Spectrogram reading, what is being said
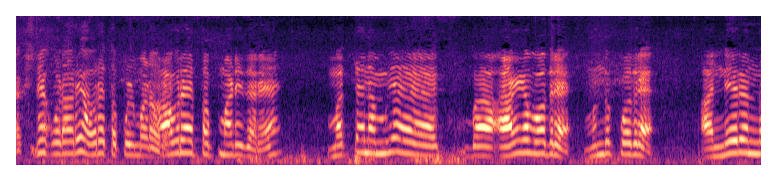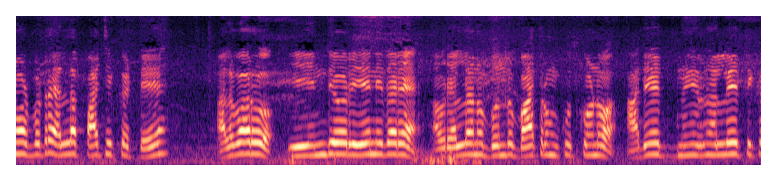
ರಕ್ಷಣೆ ಕೊಡೋರೆ ಅವರೇ ತಪ್ಪು ಮಾಡೋರು ಅವರೇ ತಪ್ಪು ಮಾಡಿದ್ದಾರೆ. ಮತ್ತೆ ನಮಗೆ ಹಾಗೆ ಹೋದ್ರೆ, ಮುಂದಕ್ಕೆ ಹೋದ್ರೆ, ಆ ನೀರನ್ನು ನೋಡ್ಬಿಟ್ರೆ ಎಲ್ಲ ಪಾಚಿ ಕಟ್ಟಿ, ಹಲವಾರು ಈ ಹಿಂದಿಯವರು ಏನಿದ್ದಾರೆ, ಅವರೆಲ್ಲನೂ ಬಂದು ಬಾತ್ರೂಮ್ ಕೂತ್ಕೊಂಡು ಅದೇ ನೀರಿನಲ್ಲಿ ತಿಕ್ಕ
